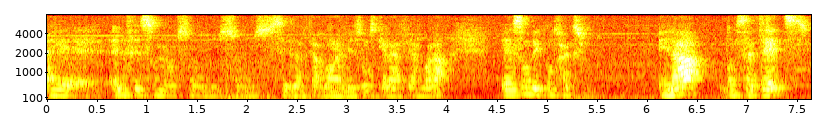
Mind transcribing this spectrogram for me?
elle, fait ses affaires dans la maison, ce qu'elle a à faire, voilà. Et elle sent des contractions. Et là, dans sa tête,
